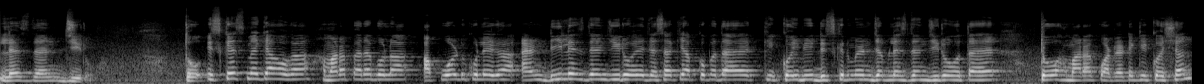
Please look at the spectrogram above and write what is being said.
less than zero तो इस केस में क्या होगा? हमारा पैराबोला अपवर्ड खुलेगा and d less than zero है। जैसा कि आपको पता है कि कोई भी डिस्क्रिमिनेंट जब लेस देन ज़ीरो होता है तो हमारा क्वाड्रेटिक इक्वेशन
